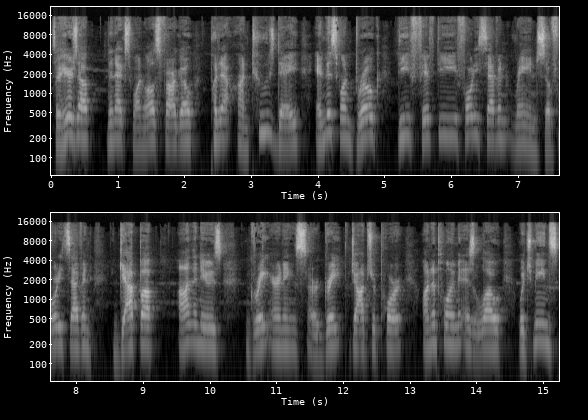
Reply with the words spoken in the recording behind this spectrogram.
So here's up the next one. Wells Fargo put it out on Tuesday, and this one broke the 50 47 range. So 47 gap up on the news. Great earnings or great jobs report. Unemployment is low, which means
